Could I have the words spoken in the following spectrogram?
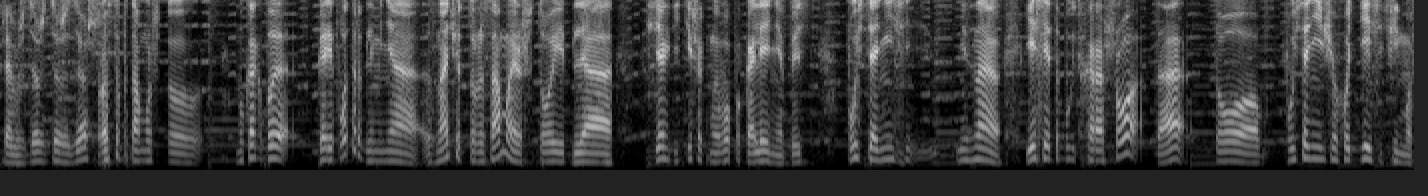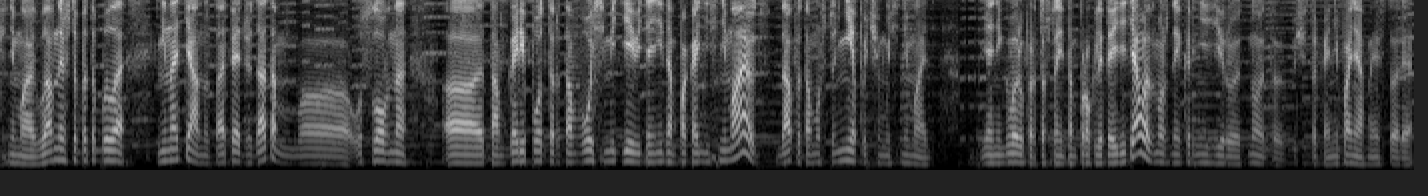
Прям ждешь, ждешь, ждешь. Просто потому что, ну, как бы Гарри Поттер для меня значит то же самое, что и для всех детишек моего поколения. То есть пусть они, не знаю, если это будет хорошо, да, то пусть они еще хоть 10 фильмов снимают. Главное, чтобы это было не натянуто. Опять же, да, там, э, условно, э, там, Гарри Поттер, там, 8 и 9 они там пока не снимают, да, потому что не почему снимать. Я не говорю про то, что они там проклятое дитя, возможно, экранизируют, но это еще такая непонятная история.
